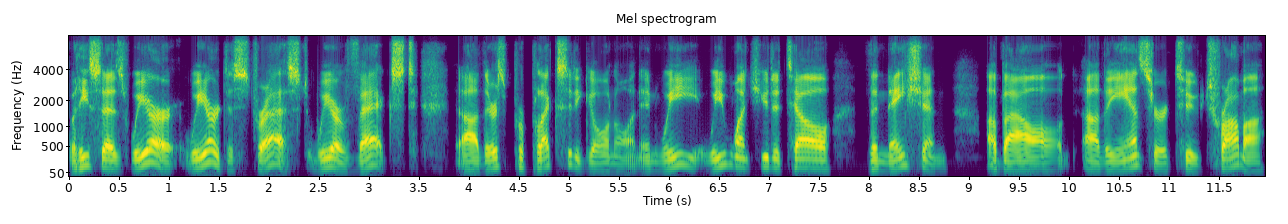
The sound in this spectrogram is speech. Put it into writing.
but he says we are we are distressed, we are vexed. Uh, there's perplexity going on, and we we want you to tell the nation about uh, the answer to trauma,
